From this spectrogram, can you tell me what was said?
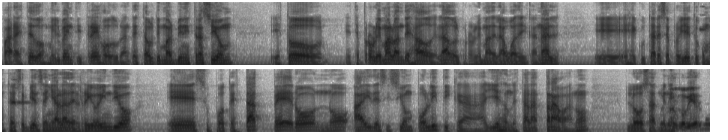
para este 2023 o durante esta última administración, esto, este problema lo han dejado de lado, el problema del agua del canal. Ejecutar ese proyecto, como usted bien señala, del río Indio, es su potestad, pero no hay decisión política. Ahí es donde está la traba, ¿no? Los bueno, el gobierno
